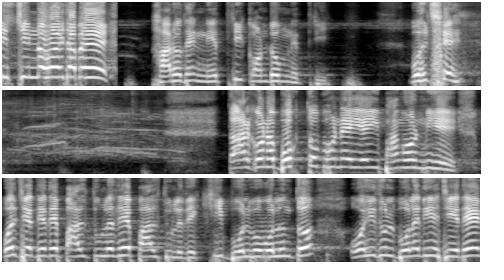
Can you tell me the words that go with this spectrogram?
নিশ্চিন্ন হয়ে যাবে। হারদের নেত্রী, কন্ডম নেত্রী। বলছে, তার কোনো বক্তব্য নেই এই ভাঙড় নিয়ে। বলছে, দে দে, পাল তুলে দে, পাল তুলে দে। কি বলব বলুন তো? ওহিদুল বলে দিয়েছে, এদের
